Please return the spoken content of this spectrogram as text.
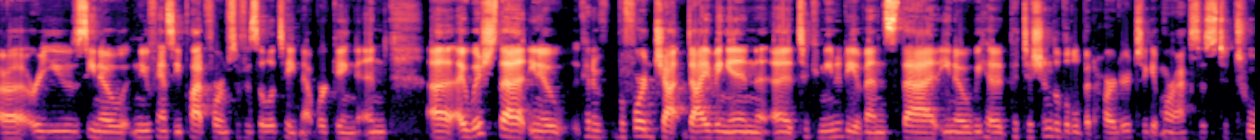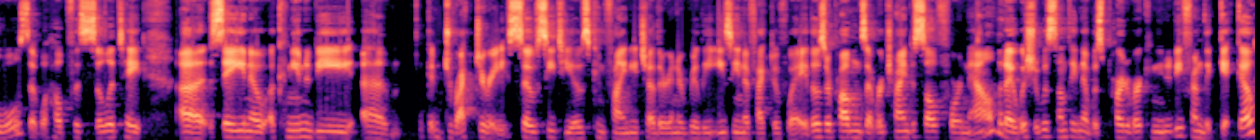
uh, or use you know new fancy platforms to facilitate networking. And uh, I wish that you know kind of before j- diving in uh, to community events that you know we had petitioned a little bit harder to get more access to tools that will help facilitate, uh, say you know a community. Um, directory so CTOs can find each other in a really easy and effective way. Those are problems that we're trying to solve for now, but I wish it was something that was part of our community from the get go.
